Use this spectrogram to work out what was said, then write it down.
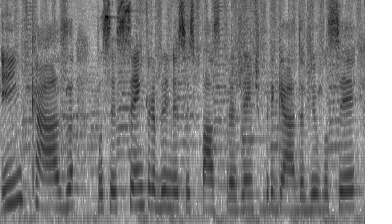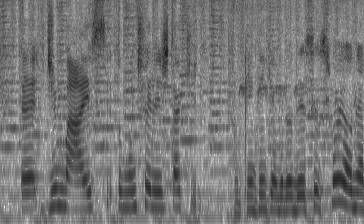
em casa, você sempre abrindo esse espaço pra gente. Obrigada, viu? Você é demais. Estou muito feliz de estar aqui. Então, quem tem que agradecer sou eu, né,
